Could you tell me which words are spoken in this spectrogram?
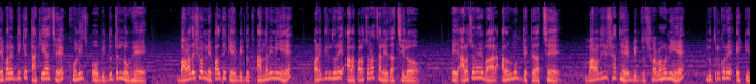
নেপালের দিকে তাকিয়ে আছে খনিজ ও বিদ্যুতের লোভে। বাংলাদেশ ও নেপাল থেকে বিদ্যুৎ আমদানি নিয়ে অনেকদিন ধরেই আলাপ আলোচনা চালিয়ে যাচ্ছিল। এই আলোচনা এবার আলোর মুখ দেখতে যাচ্ছে। বাংলাদেশের সাথে বিদ্যুৎ সরবরাহ নিয়ে নতুন করে একটি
